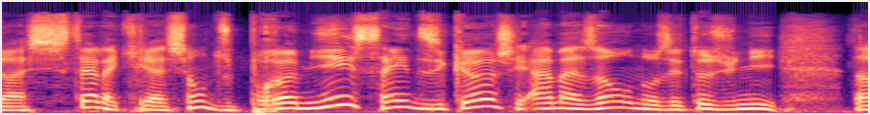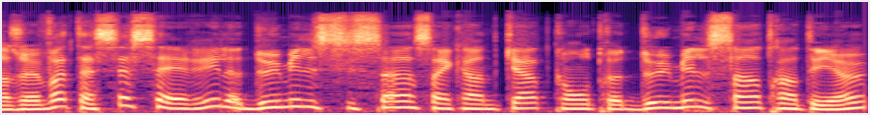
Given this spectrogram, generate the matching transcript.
a assisté à la création du premier syndicat chez Amazon aux États-Unis dans un vote assez serré, là, 2654 contre 2131.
